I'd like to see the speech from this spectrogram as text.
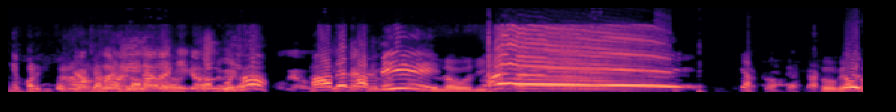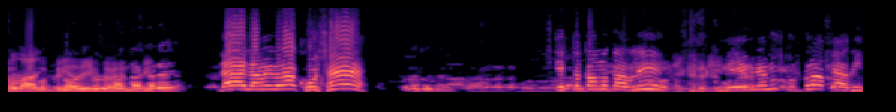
ਨਿਬੜ ਗਈ। ਮਾਂ ਦੇ ਥਾਪੀ ਲਓ ਜੀ। ਚੱਕ। ਹੋ ਲਓ ਹੋ ਤੁਸੀਂ। ਲੈ ਲਾਣੇ ਜਰਾ ਖੁਸ਼ ਹੈ। ਇੱਕ ਕੰਮ ਕਰ ਲਈ ਮੇਮਨੇ ਨੂੰ ਦੁੱਧਣਾ ਪਿਆ ਦੀ।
